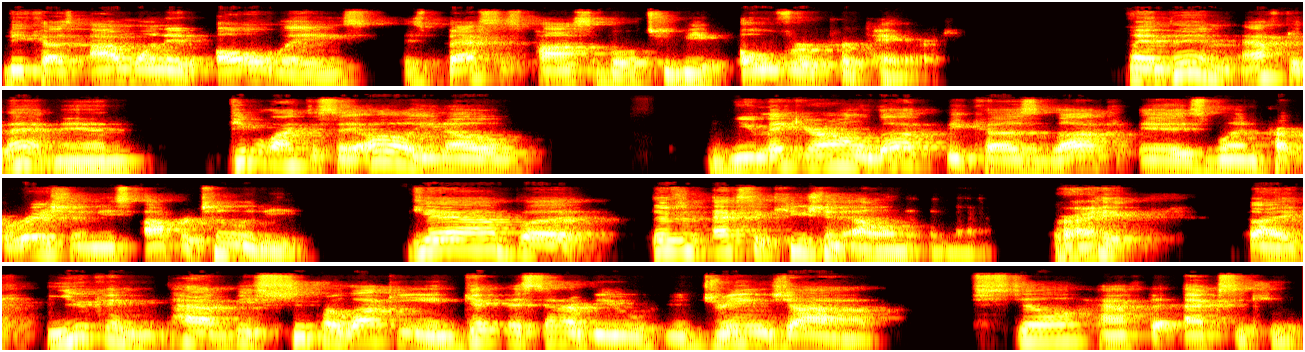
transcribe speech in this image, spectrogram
because I wanted always, as best as possible, to be over prepared. And then after that, man, people like to say, oh, you know, you make your own luck because luck is when preparation meets opportunity. Yeah, but there's an execution element in that, right? Like you can have be super lucky and get this interview, your dream job, still have to execute.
